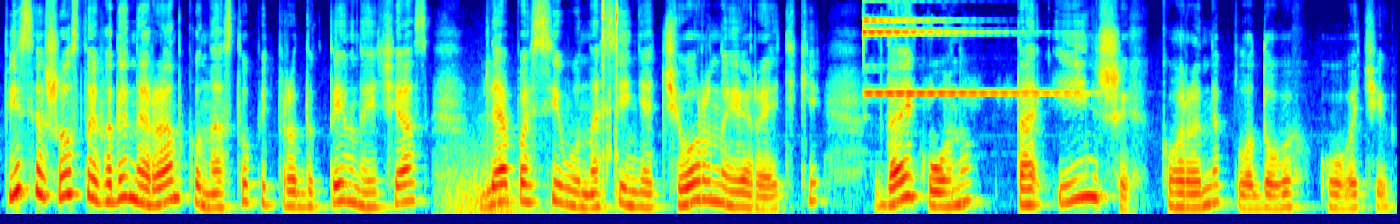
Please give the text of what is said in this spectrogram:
Після 6 години ранку наступить продуктивний час для посіву насіння чорної редьки, дайкону та інших коренеплодових овочів.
